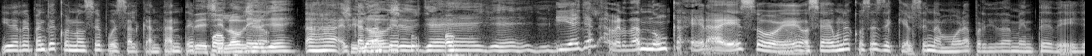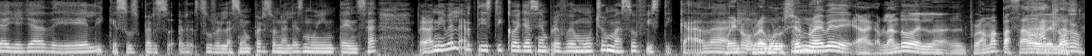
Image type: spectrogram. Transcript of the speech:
Y de repente conoce pues al cantante De pop. She Loves de- You, yeah. Ajá, el She cantante loves you, pop- yeah, pop yeah, yeah. y ella, la verdad, nunca era eso, ¿eh? O sea, una cosa es de que él se enamora perdidamente de ella y ella de él y que sus su relación personal es muy intensa, pero a nivel artístico ella siempre fue mucho más sofisticada. Bueno, Revolución mucho- 9, de, ah, hablando del del programa pasado Ah, de, claro, los,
